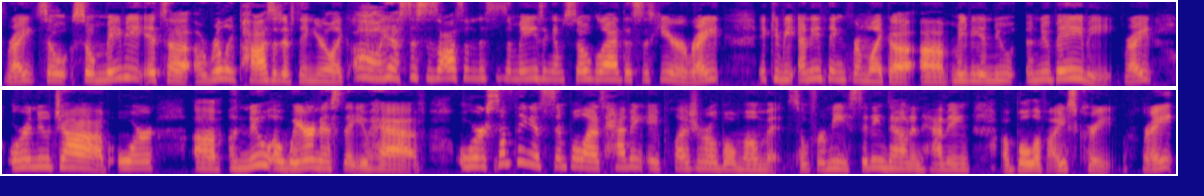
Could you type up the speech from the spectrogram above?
right? So so maybe it's a, a really positive thing. You're like, oh yes, this is awesome, this is amazing, I'm so glad this is here, right? It can be anything from like a uh, maybe a new a new baby, right? Or a new job, or um, a new awareness that you have, or something as simple as having a pleasurable moment. So for me, sitting down and having a bowl of ice cream, right?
